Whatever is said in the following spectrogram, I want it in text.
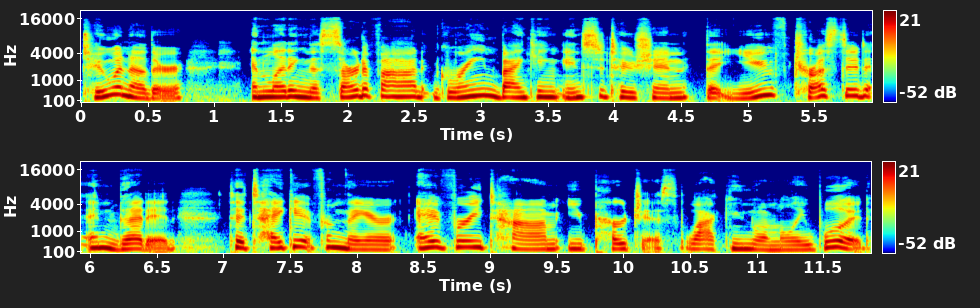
to another and letting the certified green banking institution that you've trusted and vetted to take it from there every time you purchase like you normally would.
